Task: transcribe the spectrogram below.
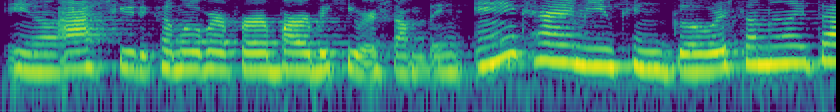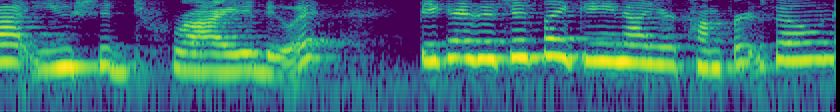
you know, ask you to come over for a barbecue or something. Anytime you can go to something like that, you should try to do it because it's just like getting out of your comfort zone.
